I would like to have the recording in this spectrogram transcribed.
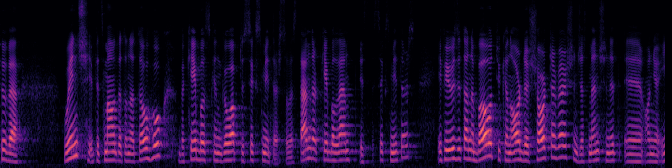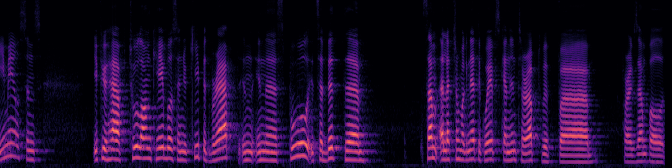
to the winch if it's mounted on a tow hook the cables can go up to 6 meters. So the standard cable length is 6 meters. If you use it on a boat you can order a shorter version. Just mention it uh, on your email since if you have two long cables and you keep it wrapped in, in a spool it's a bit um, some electromagnetic waves can interrupt with uh, for example,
